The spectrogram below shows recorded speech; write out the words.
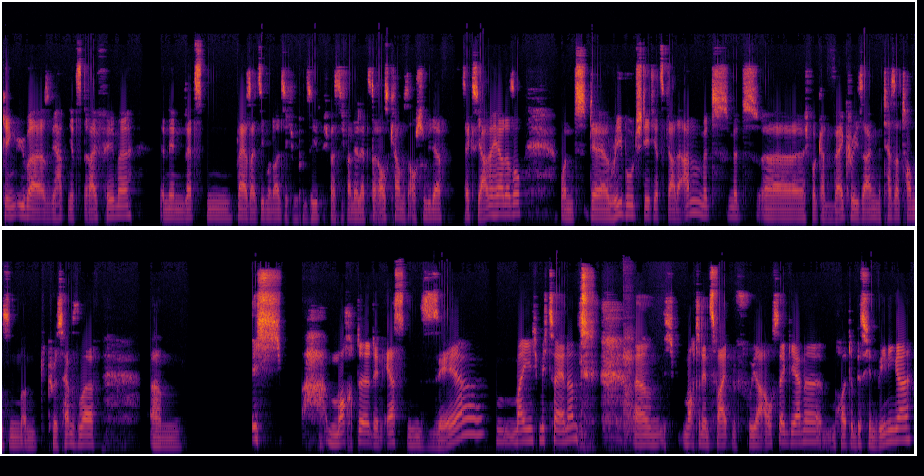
gegenüber. Also wir hatten jetzt drei Filme in den letzten, naja, seit 97 im Prinzip. Ich weiß nicht, wann der letzte rauskam, ist auch schon wieder sechs Jahre her oder so. Und der Reboot steht jetzt gerade an mit, mit äh, ich wollte gerade Valkyrie sagen, mit Tessa Thompson und Chris Hemsworth. Ähm, ich mochte den ersten sehr, meine ich mich zu erinnern. ähm, ich mochte den zweiten früher auch sehr gerne, heute ein bisschen weniger.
